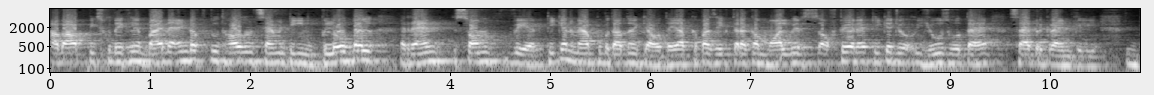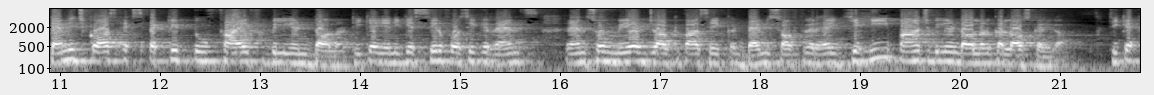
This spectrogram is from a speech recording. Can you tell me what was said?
अब आप इसको देख लें by the end of 2017 global ran software ठीक है ना? मैं आपको बताता हूँ क्या होता है। आपके पास एक तरह का मॉलवेयर सॉफ्टवेयर है, ठीक है, जो यूज़ होता है साइबर क्राइम के लिए। Damage cost expected to 5 billion dollar ठीक है? यानी कि सिर्फ़ और सिर्फ़ रैंस रैंसोमेयर जो आपके पास एक डैमेज सॉफ्टवेयर है, यही पाँच बिलियन डॉलर का लॉस करेगा, ठीक है?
